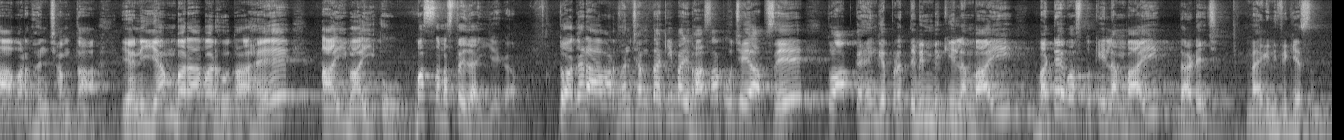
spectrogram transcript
आवर्धन क्षमता। यानी यम बराबर होता है आई बाई ओ बस समझते जाइएगा। तो अगर आवर्धन क्षमता की परिभाषा पूछे आपसे तो आप कहेंगे प्रतिबिंब की लंबाई, बटे वस्तु की लंबाई दैट इज़ मैग्निफिकेशन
